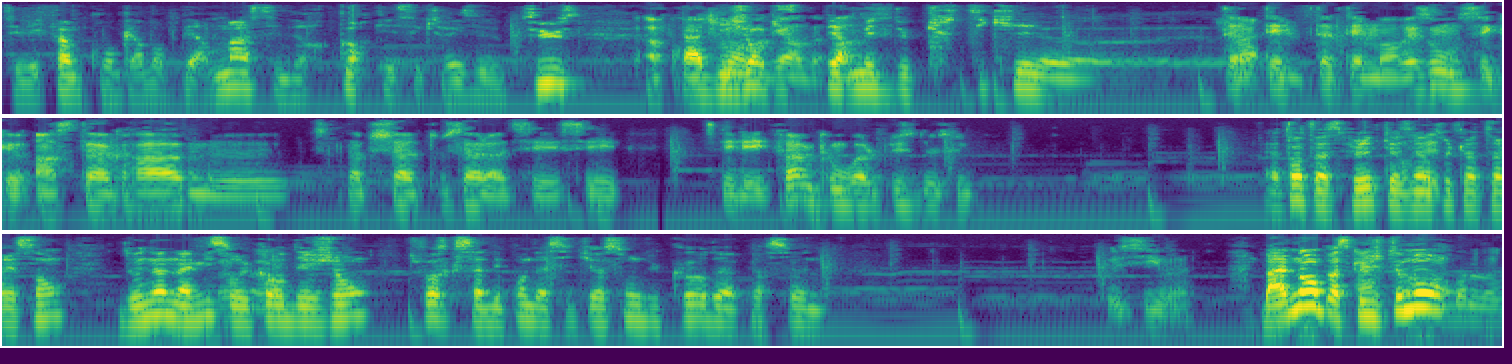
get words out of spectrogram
c'est les femmes qu'on regarde en perma, c'est leur corps qui est sexualisé le plus. Ah, T'as des gens regarde, qui se permettent de critiquer. Euh... T'as, tel- t'as tellement raison, c'est que Instagram, euh, Snapchat, tout ça, là, c'est les femmes qu'on voit le plus dessus. Attends, t'as Spirit qui a dit En un fait. truc intéressant. Donner un avis sur le corps des gens, je pense que ça dépend de la situation du corps de la personne. Aussi, ouais. Bah non, parce que justement, Random.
